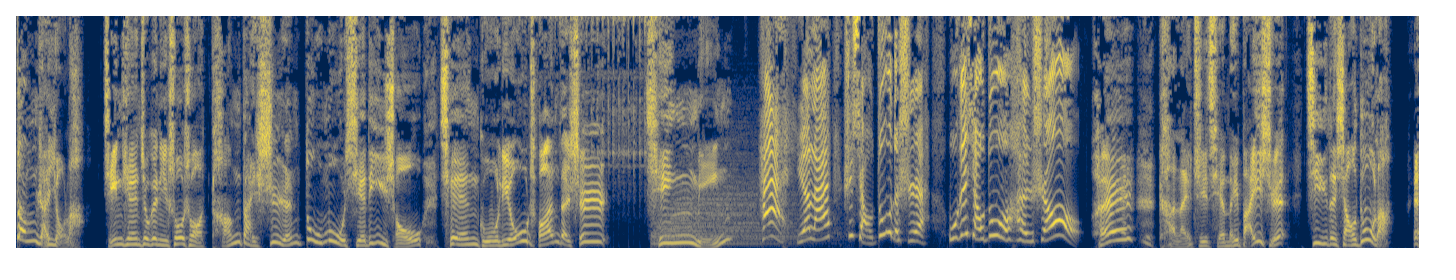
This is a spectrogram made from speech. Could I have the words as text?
当然有了。今天就跟你说说唐代诗人杜牧写的一首千古流传的诗《清明》。嗨，原来是小杜的诗，我跟小杜很熟。嘿，看来之前没白学，记得小杜了。嘿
